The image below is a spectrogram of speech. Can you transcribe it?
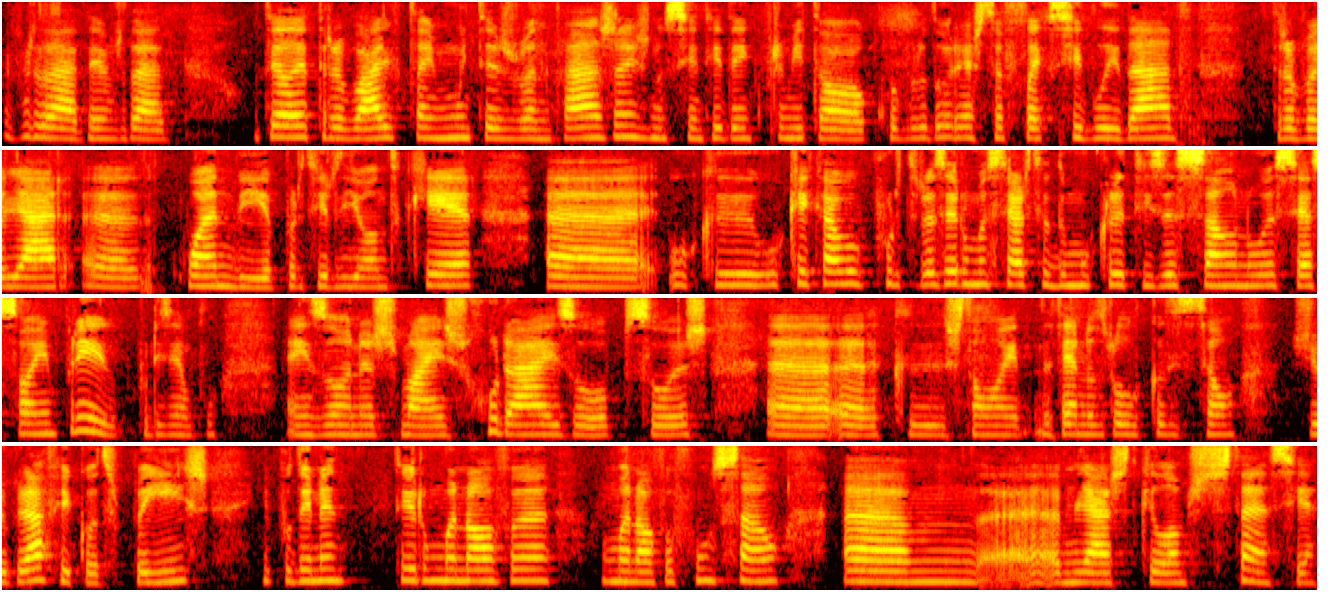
É verdade, é verdade. O teletrabalho tem muitas vantagens, no sentido em que permite ao colaborador esta flexibilidade de trabalhar uh, quando e a partir de onde quer, uh, o, que, o que acaba por trazer uma certa democratização no acesso ao emprego, por exemplo, em zonas mais rurais ou pessoas uh, que estão até noutra localização geográfica, outro país, e poderem ter uma nova, uma nova função um, a milhares de quilómetros de distância.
